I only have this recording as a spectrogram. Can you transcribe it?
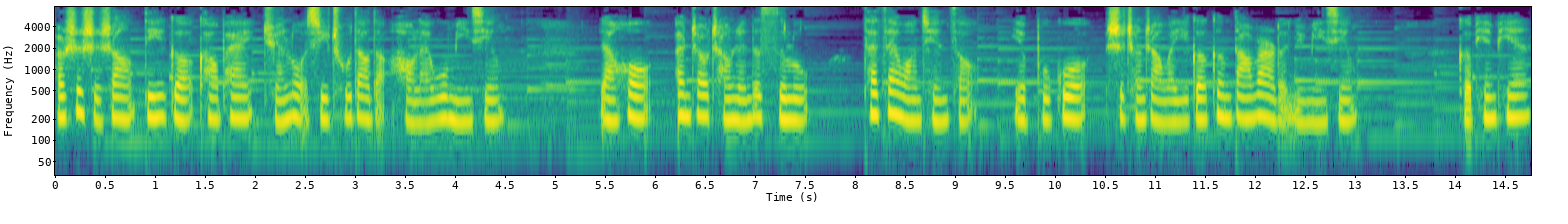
而是史上第一个靠拍全裸戏出道的好莱坞明星。然后按照常人的思路，她再往前走，也不过是成长为一个更大腕儿的女明星，可偏偏。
